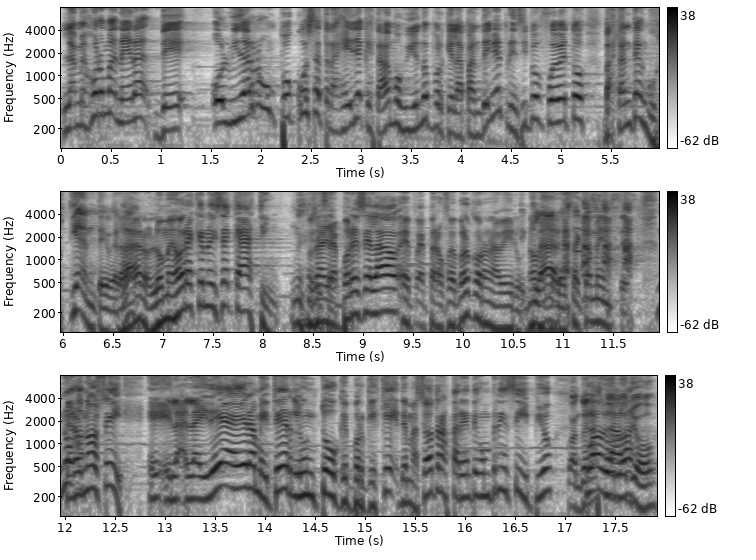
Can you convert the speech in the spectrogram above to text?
la mejor manera de olvidarnos un poco esa tragedia que estábamos viviendo, porque la pandemia al principio fue, Beto, bastante angustiante, ¿verdad? Claro, lo mejor es que no hice casting. O sea, ya por ese lado, eh, pero fue por el coronavirus. No, claro, no. exactamente. pero no, sí. eh, la, la idea era meterle un toque, porque es que demasiado transparente en un principio. Cuando tú era solo yo.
